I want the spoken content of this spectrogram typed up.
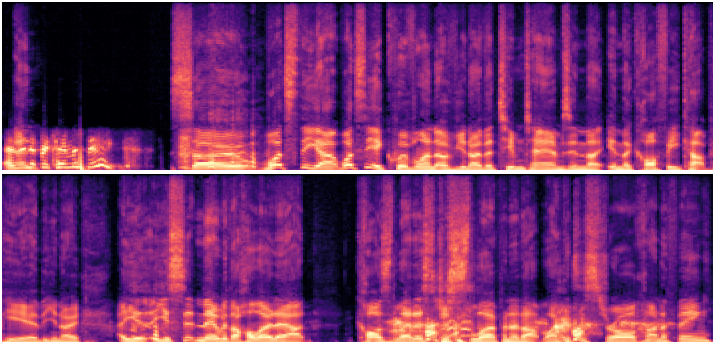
And, then And- it became a thing. So what's the uh, what's the equivalent of you know the Tim Tams in the in the coffee cup here? The, you know, are you are you sitting there with a hollowed out cos lettuce, just slurping it up like it's a straw kind of thing?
